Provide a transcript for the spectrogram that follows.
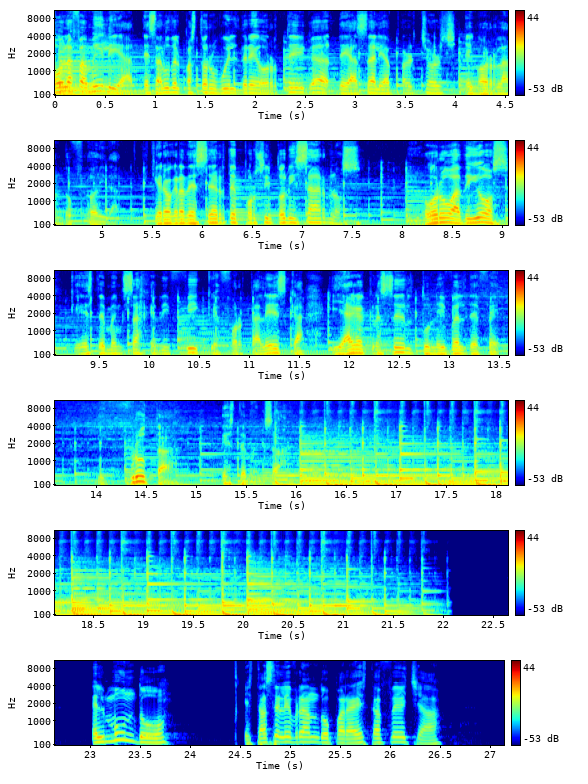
Hola familia, te saluda el pastor Wildre Ortega de Azalea Park Church en Orlando, Florida. Y quiero agradecerte por sintonizarnos. Y oro a Dios que este mensaje edifique, fortalezca y haga crecer tu nivel de fe. Disfruta este mensaje. El mundo está celebrando para esta fecha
